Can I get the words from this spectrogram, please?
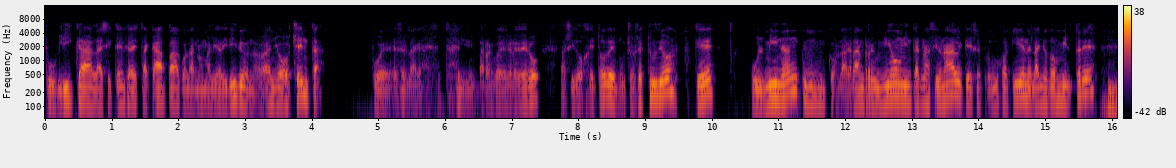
publica la existencia de esta capa con la anomalía de iridio en los años 80, pues el, Barranco del Gredero ha sido objeto de muchos estudios que culminan con la gran reunión internacional que se produjo aquí en el año 2003, hmm.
